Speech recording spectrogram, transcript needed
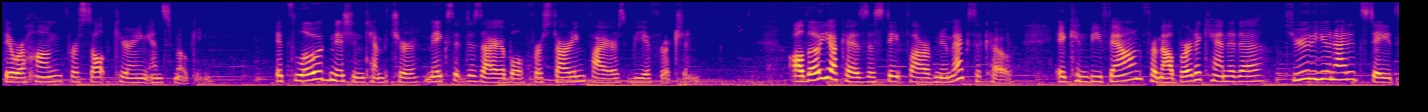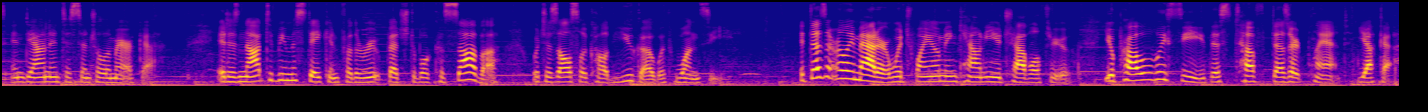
they were hung for salt curing and smoking. Its low ignition temperature makes it desirable for starting fires via friction. Although yuca is a state flower of New Mexico, it can be found from Alberta, Canada, through the United States and down into Central America. It is not to be mistaken for the root vegetable cassava, which is also called yucca with one C. It doesn't really matter which Wyoming county you travel through. You'll probably see this tough desert plant, yucca.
